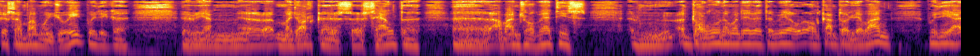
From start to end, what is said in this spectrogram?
que se'n va a Montjuïc vull dir que eh, hi ha eh, Mallorca, S- Celta eh, abans el Betis mm, d'alguna manera també el, el camp del Llevant vull dir, hi ha,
